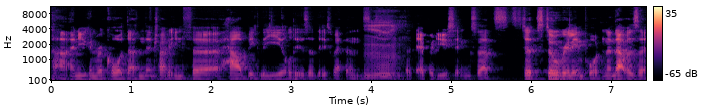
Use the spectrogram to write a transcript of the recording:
uh, and you can record that and then try to infer how big the yield is of these weapons mm. that they're producing. So that's st- still really important, and that was a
